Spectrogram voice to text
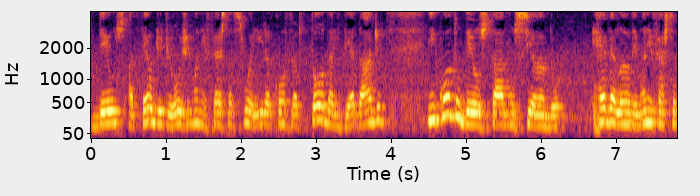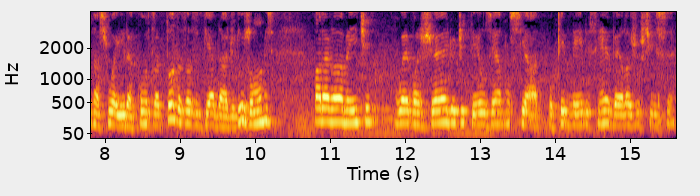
Deus, até o dia de hoje, manifesta a sua ira contra toda a impiedade. Enquanto Deus está anunciando, revelando e manifestando a sua ira contra todas as impiedades dos homens, paralelamente o Evangelho de Deus é anunciado, porque nele se revela a justiça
